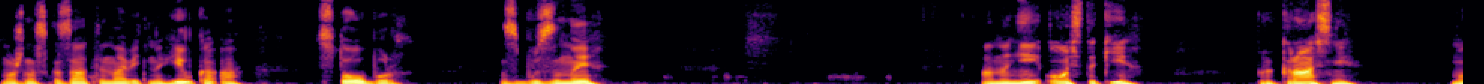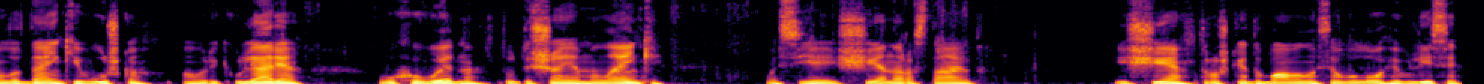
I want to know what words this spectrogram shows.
можна сказати, навіть не гілка, а стовбур з бузини. А на ній ось такі прекрасні молоденькі вушка аурикулярія вуховидна. Тут іще є маленькі. Ось є іще наростають. Іще трошки додавалося вологи в лісі.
